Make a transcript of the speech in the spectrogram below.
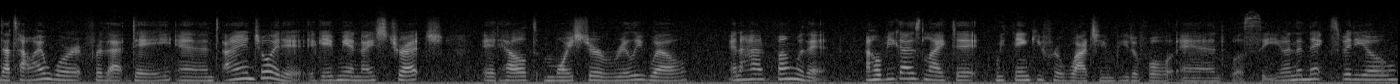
that's how I wore it for that day and I enjoyed it. It gave me a nice stretch. It held moisture really well and I had fun with it. I hope you guys liked it. We thank you for watching beautiful and we'll see you in the next video.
